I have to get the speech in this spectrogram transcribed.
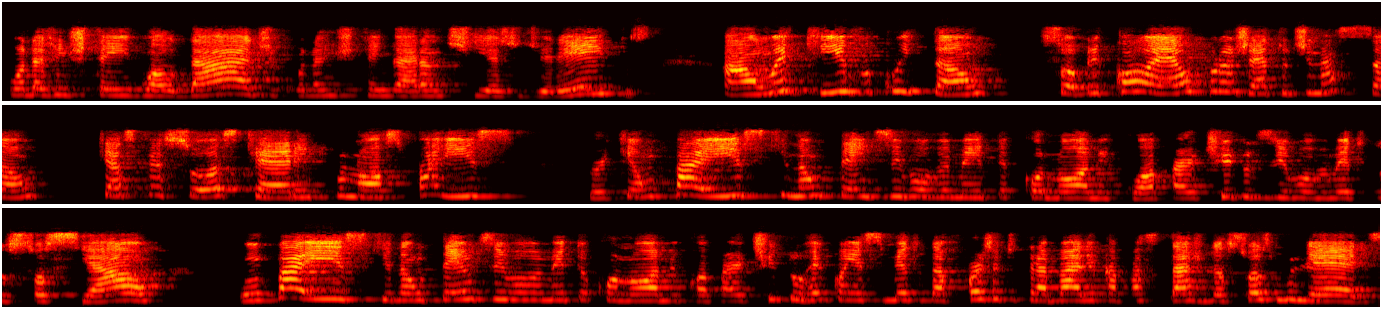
quando a gente tem igualdade, quando a gente tem garantias de direitos, há um equívoco, então, sobre qual é o projeto de nação que as pessoas querem para o nosso país. Porque um país que não tem desenvolvimento econômico a partir do desenvolvimento do social, um país que não tem o desenvolvimento econômico a partir do reconhecimento da força de trabalho e capacidade das suas mulheres,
